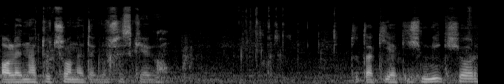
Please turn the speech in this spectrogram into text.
Ale natuczone tego wszystkiego. Tu taki jakiś miksior.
